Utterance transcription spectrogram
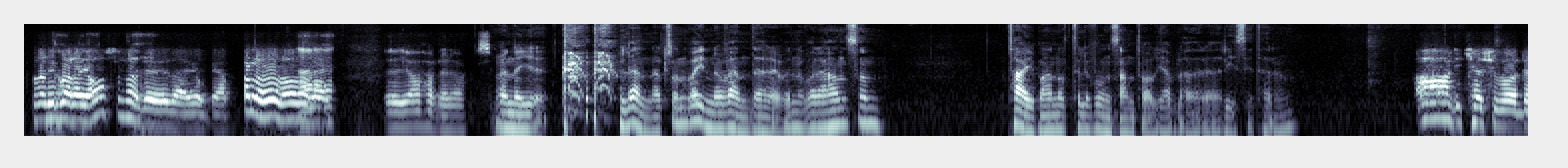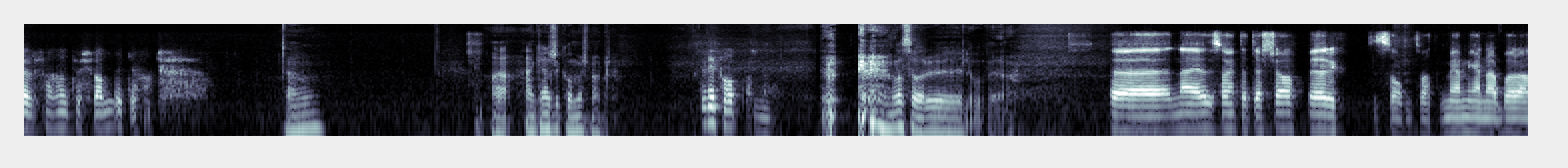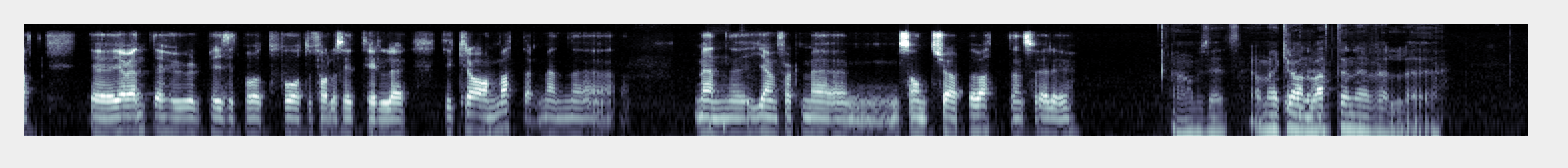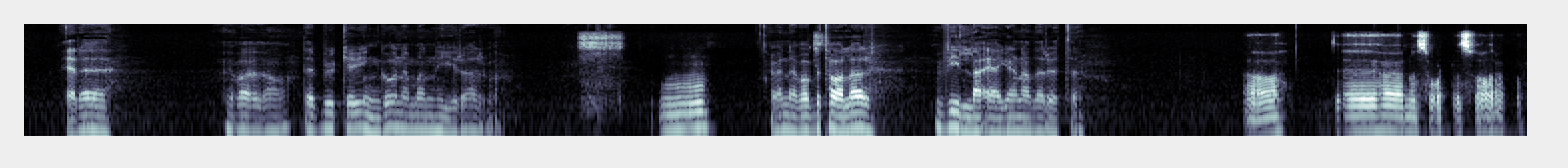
var det bara jag som hörde det där jobbiga? Nej, eh, jag hörde det också. Men nej, Lennartsson var inne och vände här. Inte, Var det han som tajmade något telefonsamtal? Jävla risigt här. Ja, ah, det kanske var därför han försvann lika fort. Ja. ja. Han kanske kommer snart. Vi får hoppas. vad sa du Love? Eh, nej, jag sa inte att jag köper sånt vatten, men jag menar bara att eh, jag vet inte hur priset på två förhåller sig till, eh, till kranvatten, men, eh, men jämfört med mm, sånt köpevatten så är det ju... Ja, precis. Ja, men kranvatten är väl... Är det... Ja, det brukar ju ingå när man hyrar. Va? Mm. Jag vet inte, vad betalar villaägarna där ute? Ja, det har jag nog svårt att svara på.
